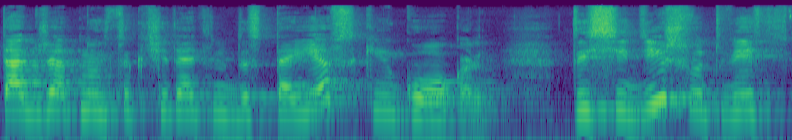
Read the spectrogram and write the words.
так же относится к читателю Достоевский и Гоголь. Ты сидишь вот весь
